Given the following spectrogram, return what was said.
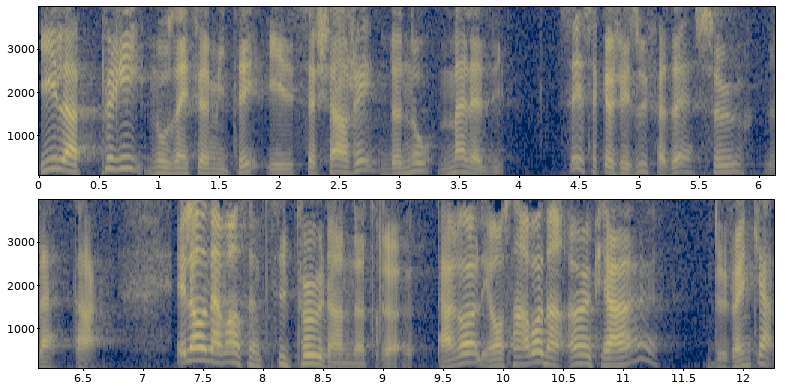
Il a pris nos infirmités et il s'est chargé de nos maladies. C'est ce que Jésus faisait sur la terre. Et là, on avance un petit peu dans notre parole et on s'en va dans 1 Pierre 2, 24.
